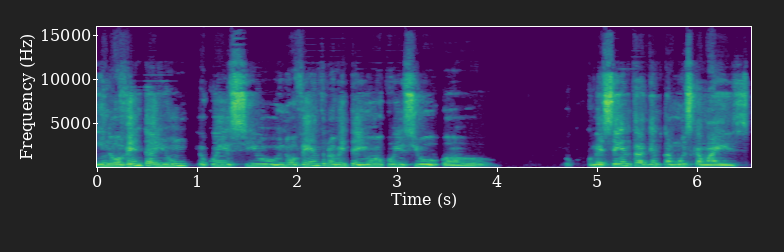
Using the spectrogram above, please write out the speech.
em 91 eu conheci o. Em 90, 91 eu conheci o. Uh, eu comecei a entrar dentro da música mais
